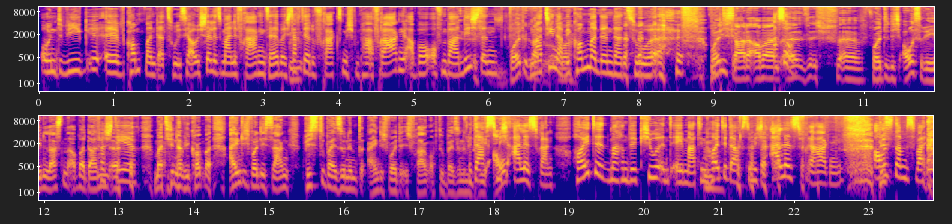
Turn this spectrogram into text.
Und wie äh, kommt man dazu? Ist ja auch, ich stelle jetzt meine Fragen selber. Ich dachte ja, du fragst mich ein paar Fragen, aber offenbar nicht. Grad, Martina, wie kommt man denn dazu? Wollte ich gerade, aber so. äh, ich äh, wollte dich ausreden lassen, aber dann. Verstehe. Äh, Martina, wie kommt man? Eigentlich wollte ich sagen, bist du bei so einem. Eigentlich wollte ich fragen, ob du bei so einem Du darfst Dreh mich alles fragen. Heute machen wir QA, Martin. Heute darfst du mich alles fragen. Ausnahmsweise.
